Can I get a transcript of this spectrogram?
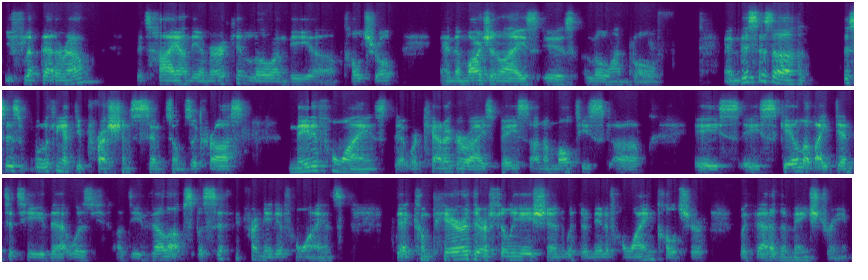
you flip that around. It's high on the American, low on the uh, cultural and the marginalized is low on both. And this is a this is looking at depression symptoms across Native Hawaiians that were categorized based on a multi uh, a, a scale of identity that was uh, developed specific for Native Hawaiians that compared their affiliation with their Native Hawaiian culture with that of the mainstream.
